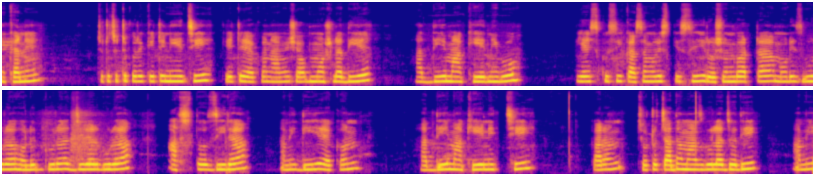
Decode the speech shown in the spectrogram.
এখানে ছোট ছোট করে কেটে নিয়েছি। কেটে এখন আমি সব মশলা দিয়ে হাত দিয়ে মাখিয়ে নিব। পেঁয়াজ কুচি, কাঁচামরিচ কুচি, রসুন বাটা, মরিচ গুঁড়া, হলুদ গুঁড়া, জিরার গুঁড়া, আস্ত জিরা আমি দিয়ে এখন হাত দিয়ে মাখিয়ে নিচ্ছি। কারণ ছোট চাদা মাছগুলো যদি আমি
